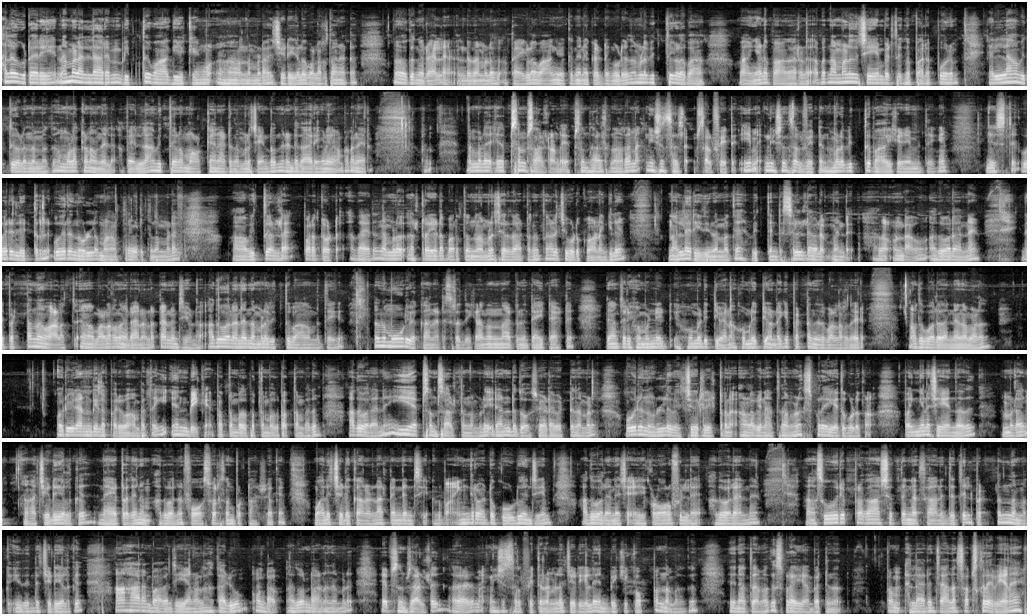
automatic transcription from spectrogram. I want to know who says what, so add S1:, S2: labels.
S1: Hello കൂട്ടുകാരെ നമ്മളെല്ലാവരും വിത്ത് വാങ്ങിയൊക്കെ നമ്മുടെ ചെടികൾ വളർത്താനായിട്ട് നോക്കുന്നുണ്ട് അല്ലേ? എന്നിട്ട് നമ്മൾ തൈകൾ വാങ്ങി വെക്കുന്നതിനെക്കാട്ടും കൂടുതൽ നമ്മൾ വിത്തുകൾ വാങ്ങിയാണ് പാകാറുള്ളത്. അപ്പം നമ്മൾ ചെയ്യുമ്പോഴത്തേക്ക് പലപ്പോഴും എല്ലാ വിത്തുകളും നമുക്ക് മുളക്കണമെന്നില്ല അപ്പോൾ എല്ലാ വിത്തുകളും മുളയ്ക്കാനായിട്ട് നമ്മൾ ചെയ്യേണ്ട ഒന്ന് രണ്ട് കാര്യങ്ങൾ ഞാൻ പറഞ്ഞുതരാം. അപ്പം നമ്മുടെ എപ്സം സാൾട്ട് ഉണ്ട്. എപ്സം സാൾട്ട് എന്ന് പറയുന്നത് മഗ്നീഷ്യം സൾട്ട് സൾഫേറ്റ് ഈ മഗ്നീഷ്യം സൾഫേറ്റ് നമ്മൾ വിത്ത് പാകി കഴിയുമ്പോഴത്തേക്കും ജസ്റ്റ് ഒരു ലിറ്ററിൽ ഒരു നുള്ള് മാത്രം എടുത്ത് നമ്മുടെ വിത്തുകളുടെ പുറത്തോട്ട്. അതായത് നമ്മൾ ട്രേയുടെ പുറത്തുനിന്ന് നമ്മൾ ചെറുതായിട്ടൊന്ന് തളിച്ച് കൊടുക്കുകയാണെങ്കിൽ നല്ല രീതിയിൽ നമുക്ക് വിത്തിന്റെ സെൽ ഡെവലപ്മെന്റ് ഉണ്ടാകും അതുപോലെ തന്നെ ഇത് പെട്ടെന്ന് വള വളർന്നു വരാനുള്ള ടെൻഡൻസി ഉണ്ടാകും അതുപോലെ തന്നെ നമ്മൾ വിത്ത് പാകുമ്പോഴത്തേക്ക് ഇതൊന്ന് മൂടി വെക്കാനായിട്ട് ശ്രദ്ധിക്കണം. നന്നായിട്ടൊന്ന് ടൈറ്റായിട്ട് ഇതിനകത്തൊരു ഹ്യൂമിഡിറ്റി ഹ്യൂമിഡിറ്റി വേണം. ഹ്യൂമിഡിറ്റി ഉണ്ടെങ്കിൽ പെട്ടെന്ന് ഇത് വളർന്നു വരും. അതുപോലെ തന്നെ നമ്മൾ ഒരു രണ്ടില പരുവാകുമ്പോഴത്തേക്ക് എൻ ബി കെ പത്തൊമ്പത് പത്തൊമ്പത് പത്തൊമ്പതും അതുപോലെ തന്നെ ഈ എപ്സം സാൾട്ടും നമ്മൾ രണ്ട് ദിവസം ഇടവിട്ട് നമ്മൾ ഒരു നുള്ള് വെച്ച് ഒരു ലിറ്റർ അളവിനകത്ത് നമ്മൾ സ്പ്രേ ചെയ്ത് കൊടുക്കണം. അപ്പോൾ ഇങ്ങനെ ചെയ്യുന്നത് നമ്മുടെ ചെടികൾക്ക് നൈട്രജനും അതുപോലെ ഫോസ്ഫറസും പൊട്ടാഷ്യം ഒക്കെ വലിച്ചെടുക്കാനുള്ള ടെൻഡൻസി അത് ഭയങ്കരമായിട്ട് കൂടുകയും ചെയ്യും. അതുപോലെ തന്നെ ഈ ക്ലോറോഫില്ല് അതുപോലെ തന്നെ സൂര്യപ്രകാശത്തിന്റെ സാന്നിധ്യത്തിൽ പെട്ടെന്ന് നമുക്ക് ഇതിന്റെ ചെടികൾക്ക് ആഹാരം പാകം ചെയ്യാനുള്ള കഴിവും ഉണ്ടാകും. അതുകൊണ്ടാണ് നമ്മൾ എപ്സം സാൾട്ട് അതായത് മഗ്നീഷ്യം സൾഫേറ്റ് നമ്മൾ ചെടികളിലെ എൻ ബി കെക്കൊപ്പം നമുക്ക് ഇതിനകത്ത് നമുക്ക് സ്പ്രേ ചെയ്യാൻ പറ്റുന്നത്. അപ്പം എല്ലാവരും ചാനൽ സബ്സ്ക്രൈബ് ചെയ്യണേ.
